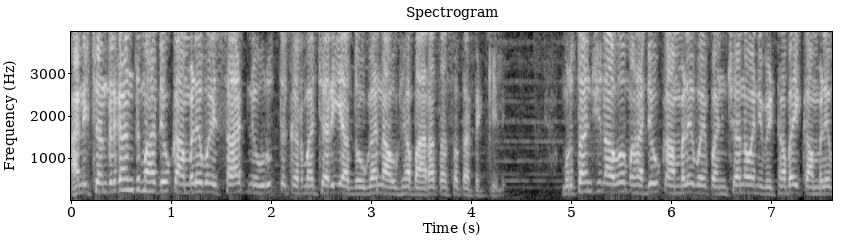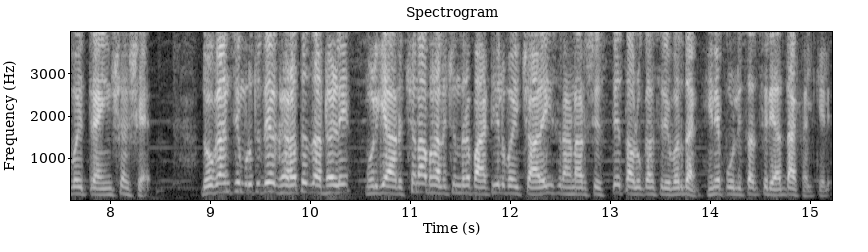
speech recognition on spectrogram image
आणि चंद्रकांत महादेव कांबळे वय साठ निवृत्त कर्मचारी या दोघांना अवघ्या बारा तासात अटक केली. मृतांची नावं महादेव कांबळे वय पंच्याण्णव आणि विठाबाई कांबळे वय त्र्याऐंशी अशी आहेत. दोघांचे मृतदेह घरातच आढळले. मुलगी अर्चना भालचंद्र पाटील वय चाळीस राहणार शिस्ते तालुका श्रीवर्धन. हिने पोलिसात फिर्याद दाखल केली.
